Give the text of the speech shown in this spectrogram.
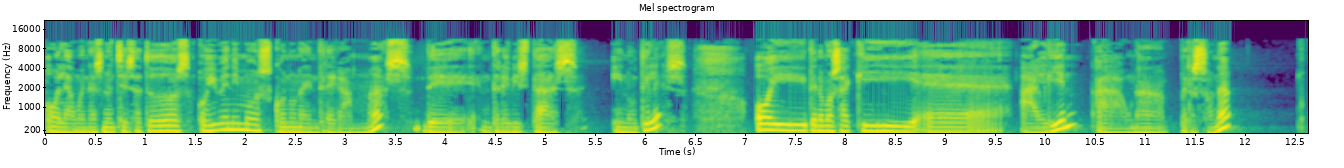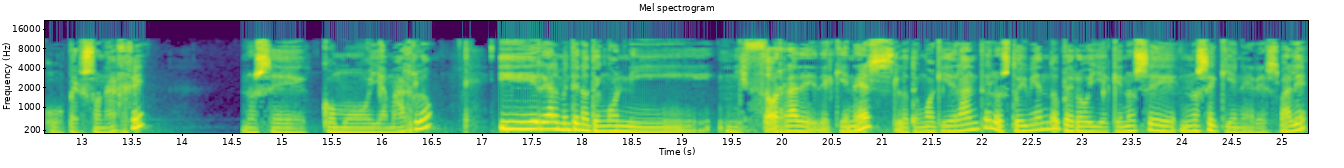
Hola, buenas noches a todos. Hoy venimos con una entrega más de entrevistas inútiles. Hoy tenemos aquí eh, a alguien, a una persona o personaje, no sé cómo llamarlo, y realmente no tengo ni, ni zorra de, quién es. Lo tengo aquí delante, lo estoy viendo, pero oye, que no sé, no sé quién eres, ¿vale?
